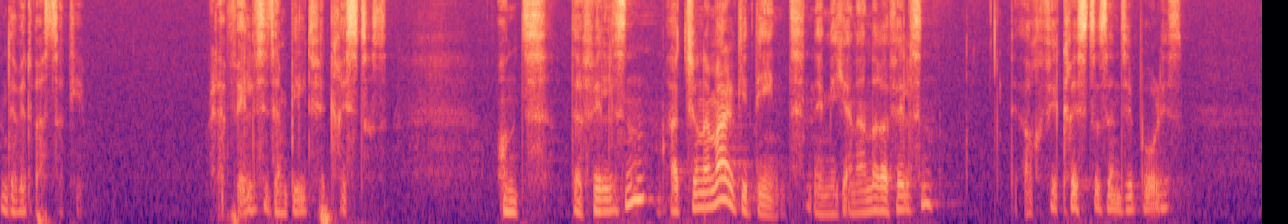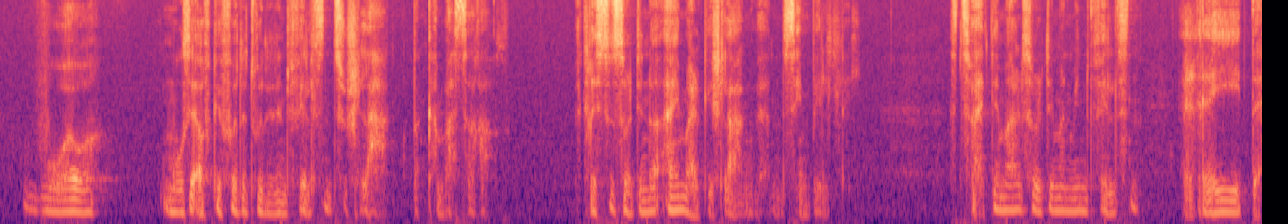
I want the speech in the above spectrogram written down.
und er wird Wasser geben. Weil der Fels ist ein Bild für Christus. Und der Felsen hat schon einmal gedient, nämlich ein anderer Felsen, der auch für Christus ein Symbol ist, wo Mose aufgefordert wurde, den Felsen zu schlagen. Dann kam Wasser raus. Christus sollte nur einmal geschlagen werden, sinnbildlich. Das zweite Mal sollte man mit dem Felsen reden.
